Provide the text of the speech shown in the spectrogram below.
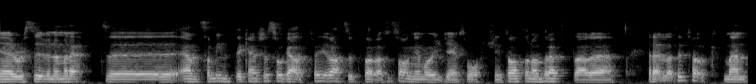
eh, receiver nummer ett. Eh, en som inte kanske såg allt för vass ut förra säsongen var ju James Washington som de draftade eh, relativt högt. Men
